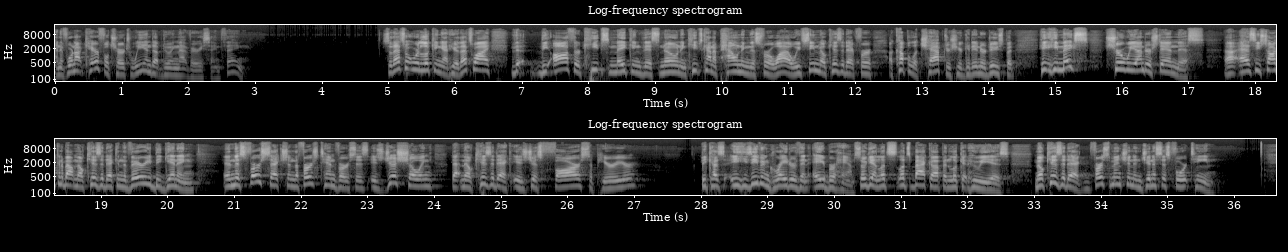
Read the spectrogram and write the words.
And if we're not careful, church, we end up doing that very same thing. So that's what we're looking at here. That's why the, the author keeps making this known and keeps kind of pounding this for a while. We've seen Melchizedek for a couple of chapters here get introduced, but he, he makes sure we understand this. Uh, as he's talking about Melchizedek in the very beginning, in this first section, the first 10 verses, is just showing that Melchizedek is just far superior because he's even greater than Abraham. So again, let's let's back up and look at who he is. Melchizedek, first mentioned in Genesis 14.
